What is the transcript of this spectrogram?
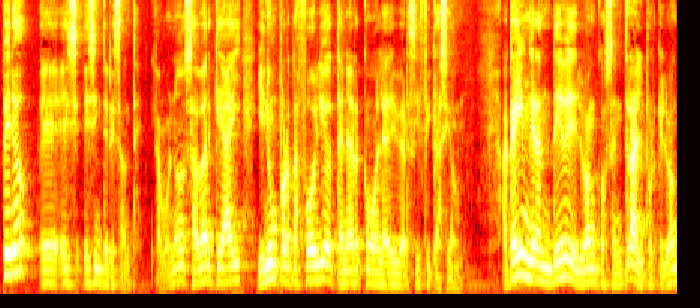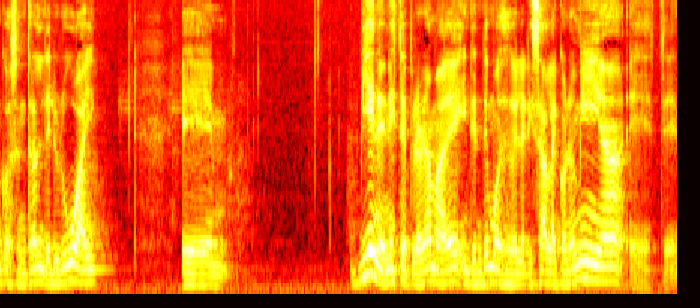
pero eh, es, interesante, digamos, ¿no? Saber qué hay y en un portafolio tener como la diversificación. Acá hay un gran debe del Banco Central, porque el Banco Central del Uruguay, eh, viene en este programa de intentemos desdolarizar la economía, este,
